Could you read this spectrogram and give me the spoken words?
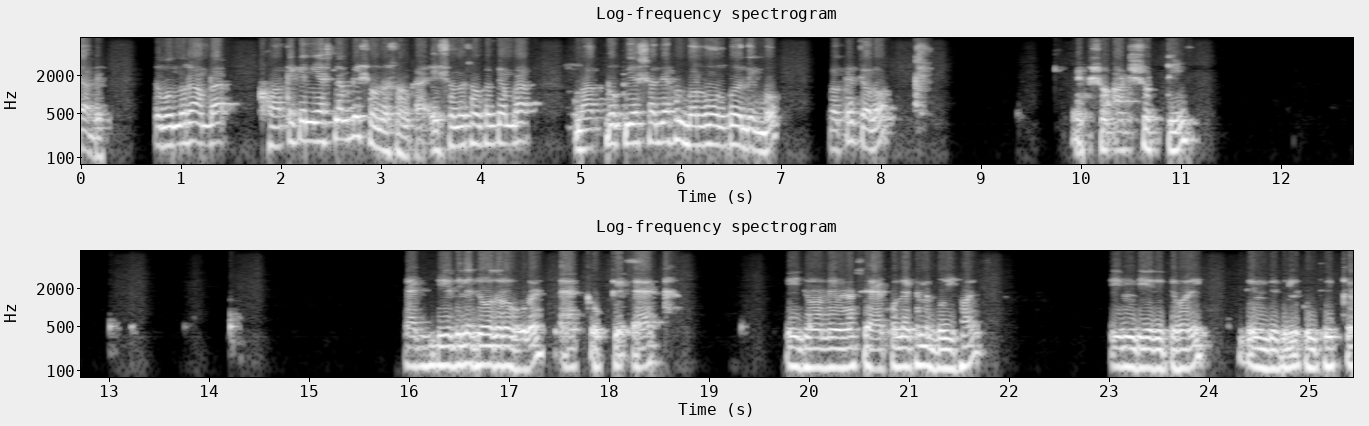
যাবে। তো বন্ধুরা, আমরা খ থেকে নিয়ে আসলাম কি শূন্য সংখ্যা। এই শূন্য সংখ্যাকে আমরা ভাগ প্রক্রিয়ার সাথে এখন বর্গমূল করে দেখব। ওকে, চলো। একশো আটষট্টি। এক দিয়ে দিলে জোড়া জোড়া করে এক, ওকে, এক। এই জোড়া নেমে আসে এক হলে এখানে দুই হয়। তিন দিয়ে দিতে পারি। তিন দিয়ে দিলে তিন থেকে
